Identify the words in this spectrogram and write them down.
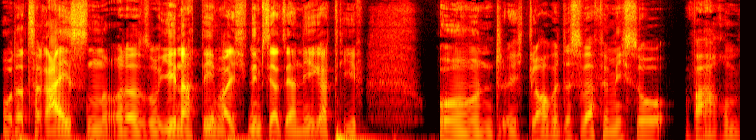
Oder zerreißen oder so, je nachdem, weil ich nehme es ja sehr negativ. Und ich glaube, das wäre für mich so, warum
